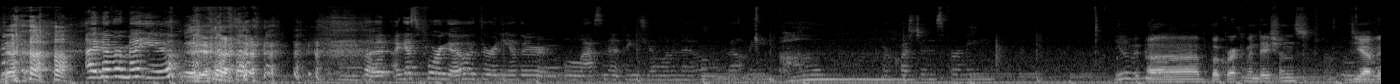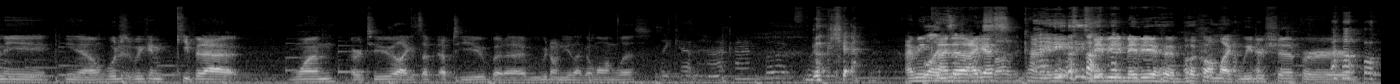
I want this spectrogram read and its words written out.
Dustin. I never met you. Yeah. But I guess before we go, is there are any other last minute things you want to know about me or um, questions for me? You know, maybe. Uh, book recommendations. Do you have any? You know, we'll just we can keep it at one or two. Like it's up up to you, but uh, we don't need like a long list. Like Cat in the Hat kind of books? okay. I mean, Well, kind of. I guess kind of any maybe maybe a book on like leadership or Oh.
